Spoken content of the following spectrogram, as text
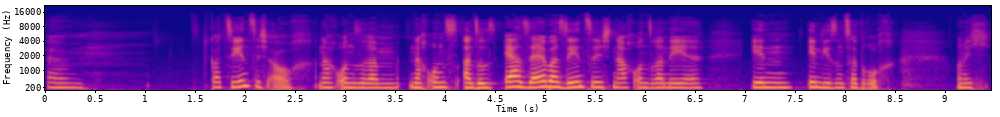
Ähm, Gott sehnt sich auch nach unserem, nach uns, also er selber sehnt sich nach unserer Nähe in, in diesem Zerbruch. Und ich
